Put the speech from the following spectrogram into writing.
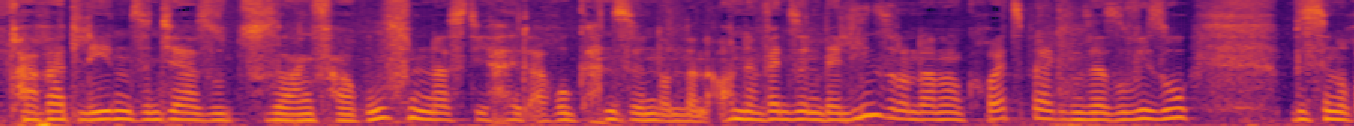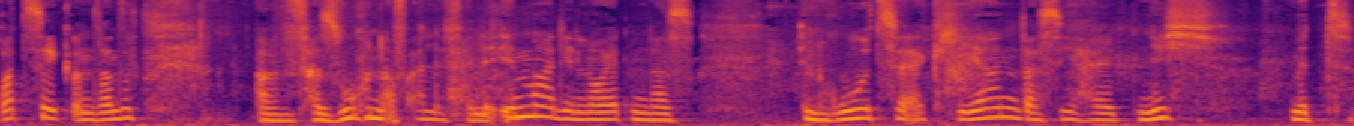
Fahrradläden sind ja sozusagen verrufen, dass die halt arrogant sind. Und dann auch, wenn sie in Berlin sind und dann in Kreuzberg sind sie ja sowieso ein bisschen rotzig und sonst. Aber wir versuchen auf alle Fälle immer den Leuten das in Ruhe zu erklären, dass sie halt nicht mit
